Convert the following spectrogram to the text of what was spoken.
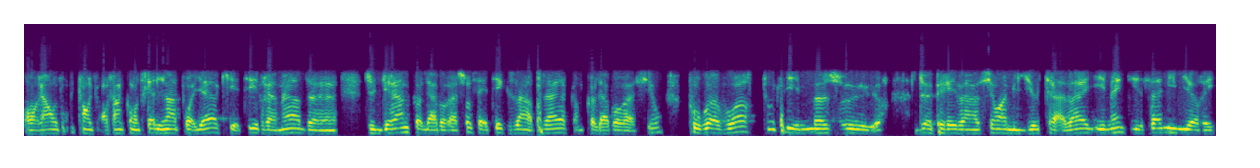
on, rencontrait l'employeur qui était vraiment d'un- d'une grande collaboration. Ça a été exemplaire comme collaboration pour revoir toutes les mesures de prévention en milieu de travail et même les améliorer.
